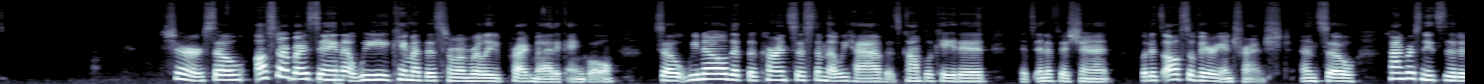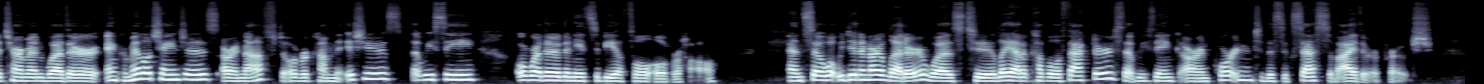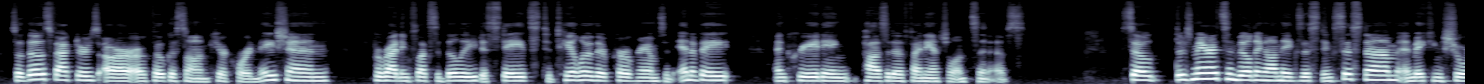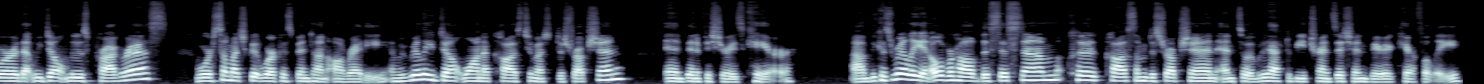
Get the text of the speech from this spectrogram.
Sure. So I'll start by saying that we came at this from a really pragmatic angle. So we know that the current system that we have is complicated, it's inefficient, but it's also very entrenched. And so Congress needs to determine whether incremental changes are enough to overcome the issues that we see or whether there needs to be a full overhaul. And so, what we did in our letter was to lay out a couple of factors that we think are important to the success of either approach. So, those factors are a focus on care coordination, providing flexibility to states to tailor their programs and innovate, and creating positive financial incentives. So there's merits in building on the existing system and making sure that we don't lose progress where so much good work has been done already. And we really don't want to cause too much disruption in beneficiaries' care. Um, because really, an overhaul of the system could cause some disruption. And so it would have to be transitioned very carefully.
